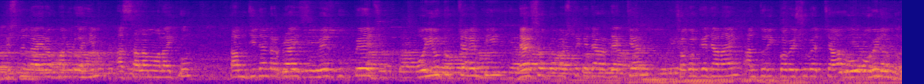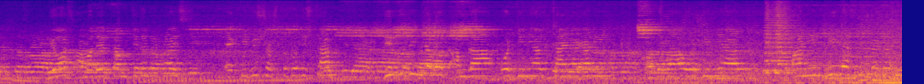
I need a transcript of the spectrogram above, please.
বিসমিল্লাহ রহমান ফেসবুক পেজ ও ইউটিউব সকলকে জানাই আন্তরিকভাবে শুভেচ্ছা একটি বিশ্বস্ত প্রতিষ্ঠান। দীর্ঘদিন যাবৎ আমরা অরিজিনাল চায়না গাড়ি অথবা অরিজিনাল পানির লিড ব্যাটারি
